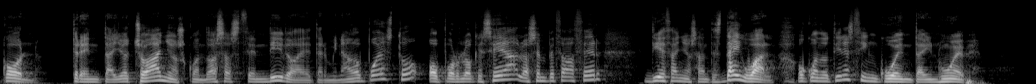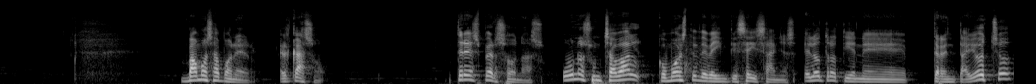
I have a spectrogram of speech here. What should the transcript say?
con 38 años cuando has ascendido a determinado puesto o por lo que sea lo has empezado a hacer 10 años antes. Da igual. O cuando tienes 59. Vamos a poner el caso. Tres personas. Uno es un chaval como este de 26 años. El otro tiene 38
